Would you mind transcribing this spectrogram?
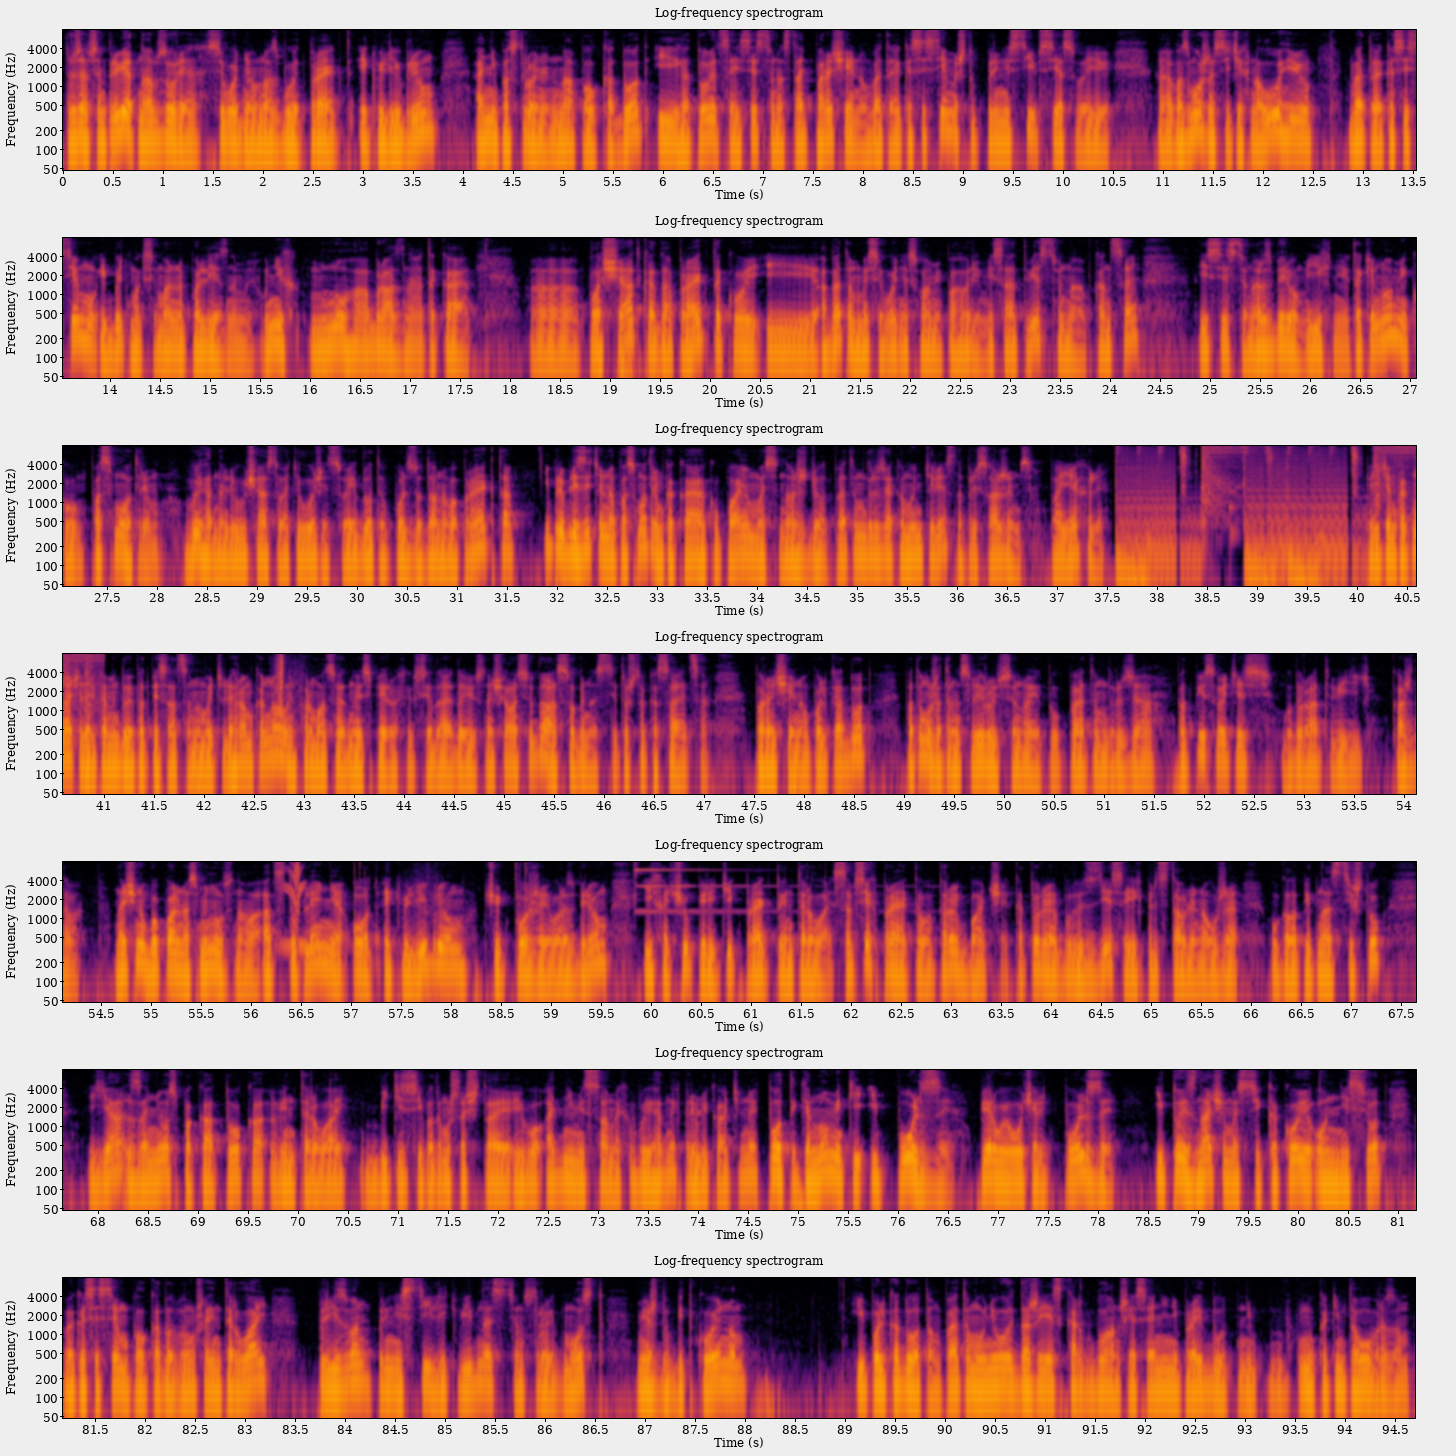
Друзья, всем привет! На обзоре сегодня у нас будет проект Equilibrium. Они построены на Polkadot и готовятся, естественно, стать парачейном в этой экосистеме, чтобы принести все свои э, возможности, технологию в эту экосистему и быть максимально полезными. У них многообразная такая э, площадка, да, проект такой, и об этом мы сегодня с вами поговорим. И, соответственно, в конце Естественно, разберем их токеномику, посмотрим, выгодно ли участвовать и лочить свои доты в пользу данного проекта, и приблизительно посмотрим, какая окупаемость нас ждет. Поэтому, друзья, кому интересно, присаживаемся. Поехали! Перед тем, как начать, рекомендую подписаться на мой телеграм-канал. Информацию одну из первых, как всегда, я даю сначала сюда, особенности, то, что касается парачейнов Polkadot, потом уже транслирую все на YouTube. Поэтому, друзья, подписывайтесь, буду рад видеть каждого. Начну буквально с минутного отступления от Equilibrium, чуть позже его разберем, и хочу перейти к проекту Interlice. Со всех проектов во второй батче, которые будут здесь, а их представлено уже около 15 штук, я занес пока только в Interlight BTC, потому что считаю его одним из самых выгодных, привлекательных под экономики и пользы. В первую очередь пользы и той значимости, какую он несет в экосистему Polkadot, потому что Interlight призван принести ликвидность, он строит мост между биткоином и полькодотом, поэтому у него даже есть карт-бланш, если они не пройдут, не, ну, каким-то образом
